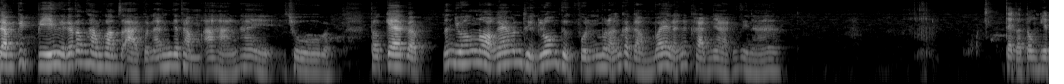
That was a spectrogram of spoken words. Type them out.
ดำปิดปีเนี่ยก็ต้องทำความสะอาดกว่านั้นถึงจะทำอาหารให้โชว์แบบเตาแก๊สแบบนั้นอยู่ข้างนอกไงมันถึกลมถึกฝนมาหลังก็ดำไว้หลังก็ขาดยากจังซี่นะ แต่ก็ต้องเฮ็ด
